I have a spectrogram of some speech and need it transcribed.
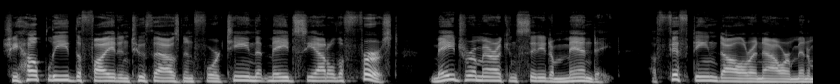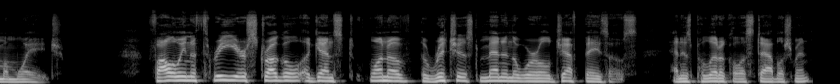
She helped lead the fight in 2014 that made Seattle the first major American city to mandate a $15 an hour minimum wage. Following a three year struggle against one of the richest men in the world, Jeff Bezos, and his political establishment,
